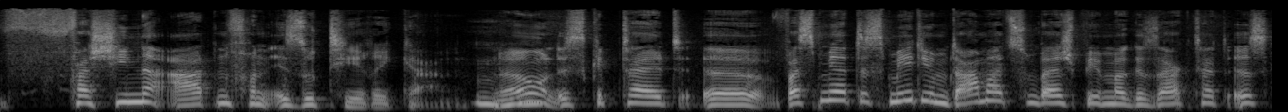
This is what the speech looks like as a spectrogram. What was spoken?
verschiedene Arten von Esoterikern. Ne? Mhm. Ne? Und es gibt halt, äh, was mir das Medium damals zum Beispiel immer gesagt hat, ist,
